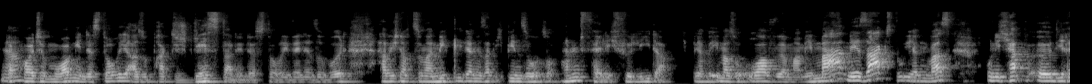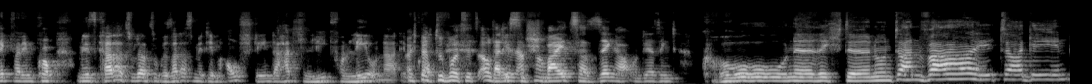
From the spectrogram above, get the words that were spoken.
Ja. habe heute Morgen in der Story, also praktisch gestern in der Story, wenn ihr so wollt, habe ich noch zu meinen Mitgliedern gesagt, ich bin so, so anfällig für Lieder. Ich habe immer so Ohrwürmer. Mir, mir sagst du irgendwas und ich habe äh, direkt was im Kopf. Und jetzt gerade, du dazu gesagt hast mit dem Aufstehen, da hatte ich ein Lied von Leonard im Aber ich Kopf. dachte, du wolltest jetzt Das aufstehen. ist ein abhauen. Schweizer Sänger und der singt Krone richten und dann weitergehen.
